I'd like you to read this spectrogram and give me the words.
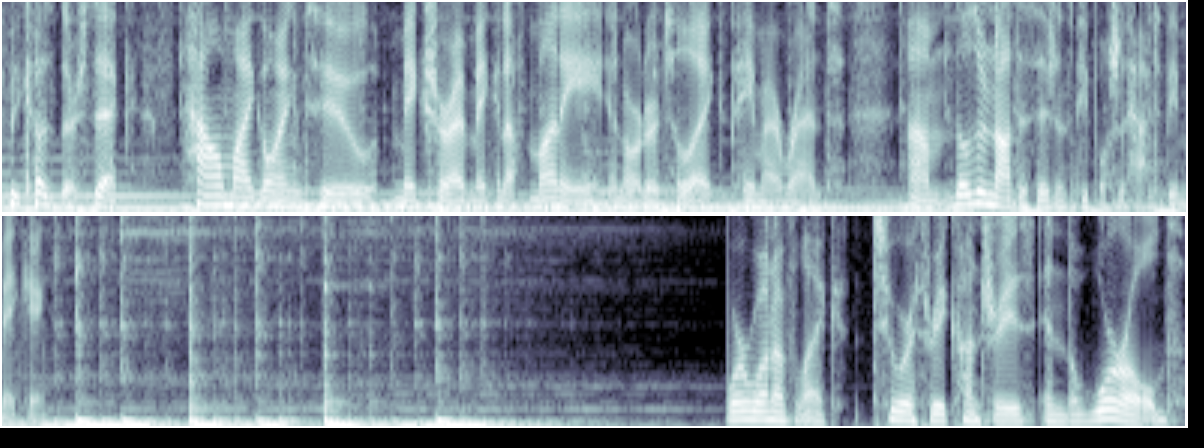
because they're sick. How am I going to make sure I make enough money in order to like pay my rent? Um, those are not decisions people should have to be making. We're one of like two or three countries in the world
